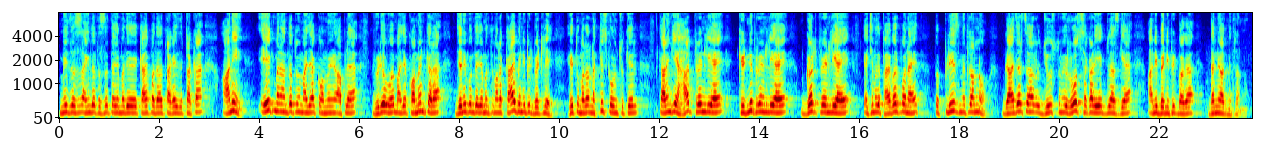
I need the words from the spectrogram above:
मी जसं सांगितलं तसं त्याच्यामध्ये काय पदार्थ टाकायचे ते टाका. आणि एक महिन्यानंतर तुम्ही माझ्या कॉमेंट आपल्या व्हिडिओवर माझ्या कॉमेंट करा. जेणेकरून त्याच्यामध्ये तुम्हाला काय बेनिफिट भेटले हे तुम्हाला नक्कीच कळून चुकेल. कारण की हार्ट फ्रेंडली आहे किडनी फ्रेंडली आहे गट फ्रेंडली आहे. याच्यामध्ये फायबर पण आहेत. तर प्लीज मित्रांनो गाजरचा ज्यूस तुम्ही रोज सकाळी एक ग्लास घ्या आणि बेनिफिट बघा. धन्यवाद मित्रांनो.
